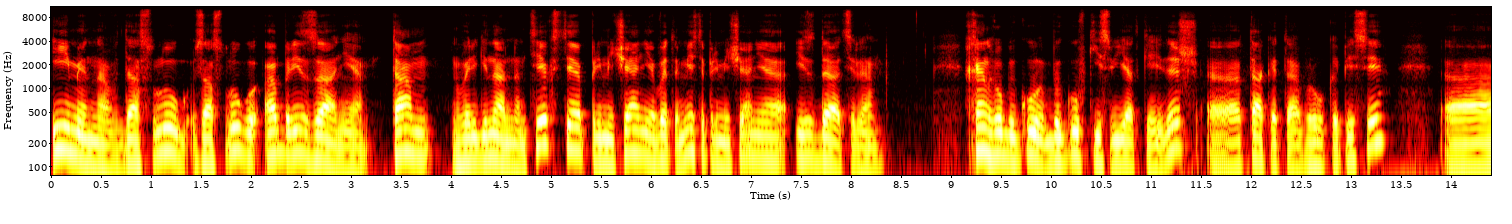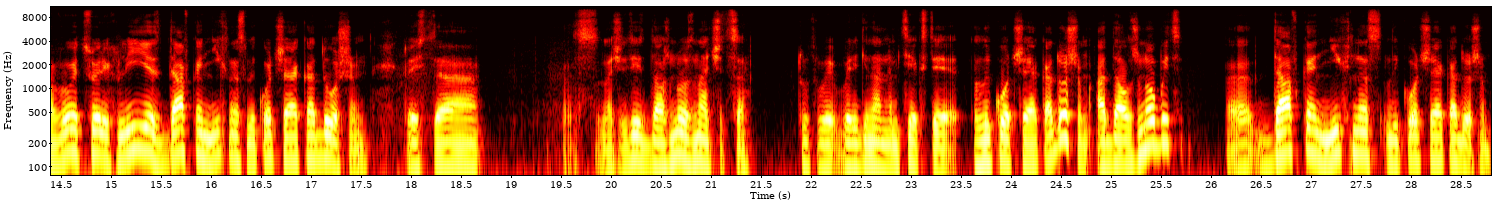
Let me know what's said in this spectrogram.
именно в дослугу, заслугу обрезания. Там в оригинальном тексте примечание, в этом месте примечание издателя. Хенгу бегу в кисвият кейдеш, э, так это в рукописи. Э, в цорих давка нихнас лыкот акадошим. То есть, значит, здесь должно значиться – тут в, в оригинальном тексте «лыкот акадошим», а должно быть э, «давка нихнас лыкот акадошим».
